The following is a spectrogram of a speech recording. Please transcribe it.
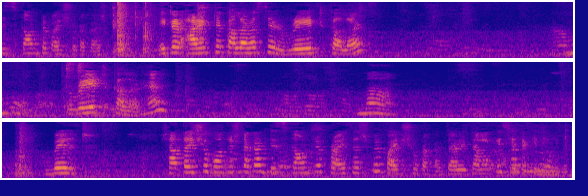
ডিসকাউন্টে বাইশশো টাকা আসবে। এটার আরেকটা কালার আছে রেড কালার রেড কালার হ্যাঁ? না। বেল্ট সাতাইশশো পঞ্চাশ টাকার ডিসকাউন্টের প্রাইস আসবে বাইশশো টাকা। যার এটা লাগে সেটা কিনে নেবেন।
